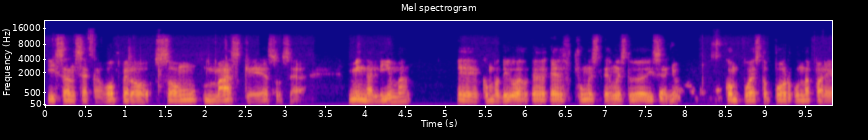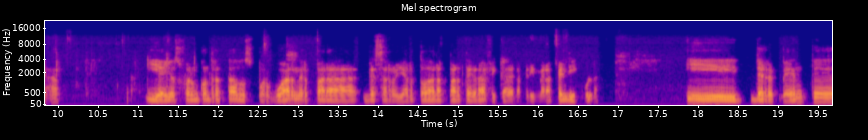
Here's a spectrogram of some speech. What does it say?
y San se acabó, pero son más que eso. O sea, Mina Lima, eh, como digo, un, es un estudio de diseño compuesto por una pareja y ellos fueron contratados por Warner para desarrollar toda la parte gráfica de la primera película. Y de repente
